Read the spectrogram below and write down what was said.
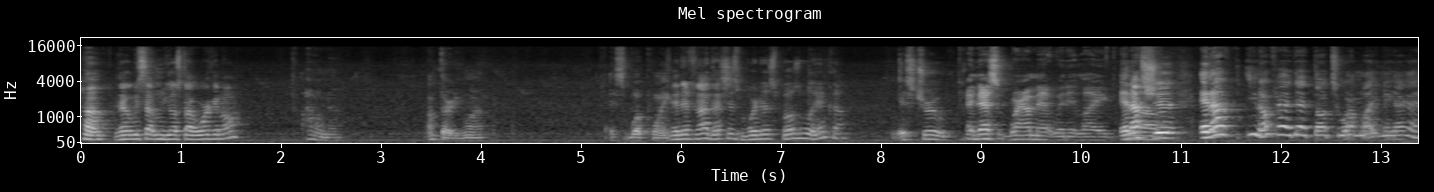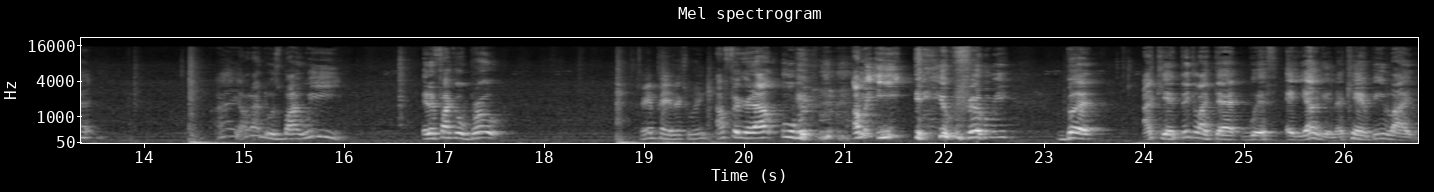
huh. Is that gonna be something you're gonna start working on? I don't know. I'm 31. It's what point? And if not, that's just more disposable income. It's true. And that's where I'm at with it. Like, And I uh, should, and I, you know, I've had that thought too. I'm like, nigga, I got, I all I do is buy weed, and if I go broke, They pay next week. I'll figure it out. Uber, I'm gonna eat. you feel me? But I can't think like that with a youngin. I can't be like,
